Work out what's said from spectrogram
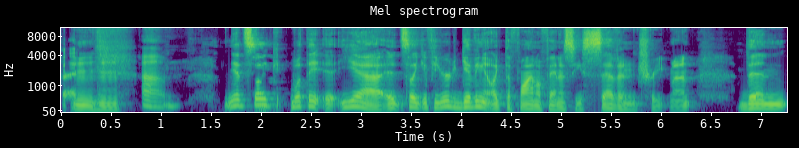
but mm-hmm. um, it's like what they yeah it's like if you're giving it like the final fantasy 7 treatment then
